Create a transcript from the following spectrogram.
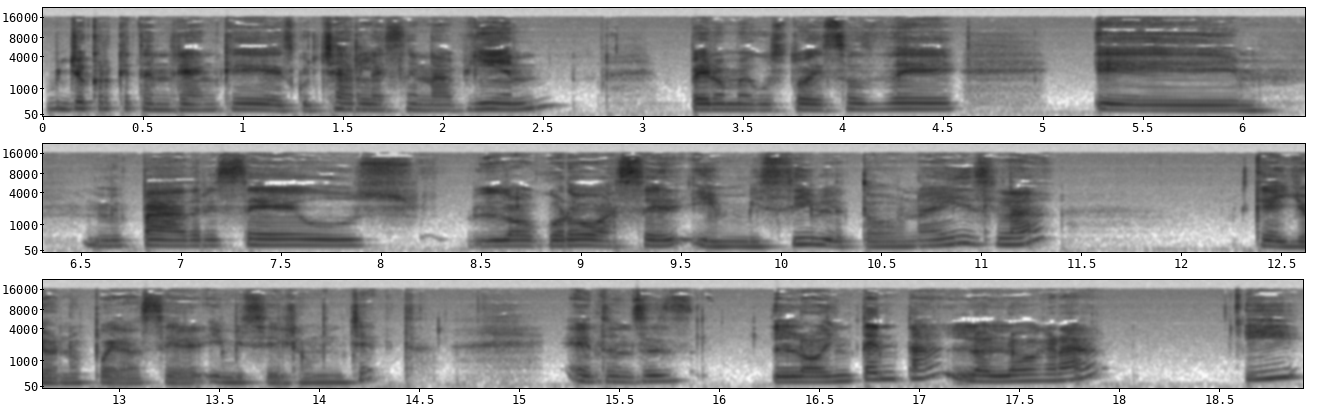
Yo creo que tendrían que escuchar la escena bien. Pero me gustó eso de. Eh, mi padre Zeus logró hacer invisible toda una isla que yo no puedo hacer invisible un jet. Entonces lo intenta, lo logra y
